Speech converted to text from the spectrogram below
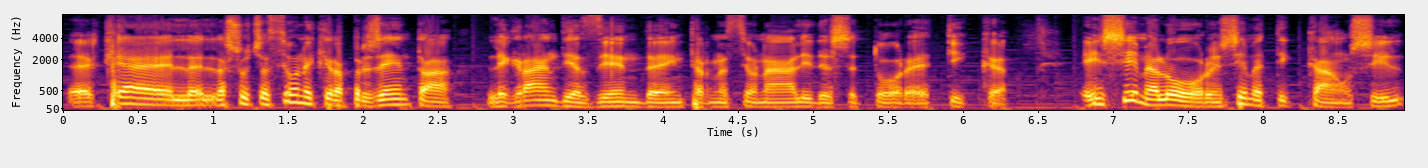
eh, che è l'associazione che rappresenta le grandi aziende internazionali del settore TIC e insieme a loro, insieme a TIC Council,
